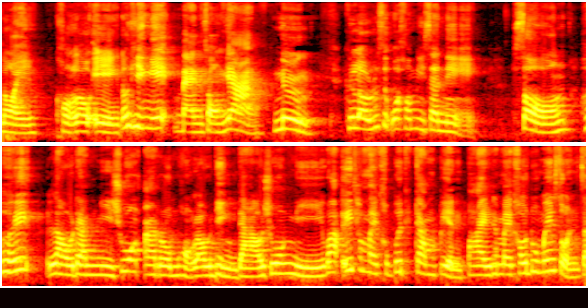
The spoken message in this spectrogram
หน่อยของเราเอง ต้องคิดงี้แบ่งสองอย่างหนึ่งคือเรารู้สึกว่าเขามีเสน่ห์สองเฮ้ย เราดันมีช่วงอารมณ์ของเราดิ่งดาวช่วงนี้ ว่าเอ้ยทำไมเขาพฤติกรรมเปลี่ยนไปทำไมเขาดูไม่สนใจ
